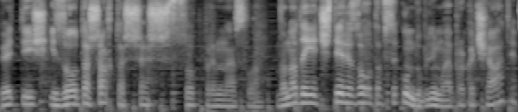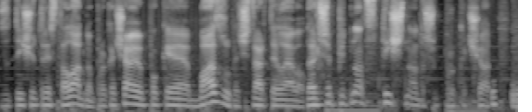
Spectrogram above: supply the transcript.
5 тисяч. І золота шахта ще 600 принесла. Вона дає 4 золота в секунду. Блін, має прокачати. За 1300, ладно, прокачаю поки базу на 4 левел. Далі 15 тисяч треба, щоб прокачати. Уф,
